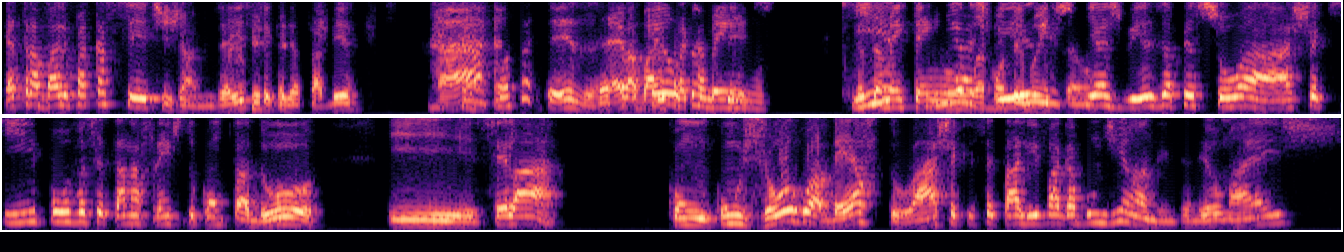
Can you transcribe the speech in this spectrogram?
É trabalho pra cacete, James. É isso que você queria saber? ah, com certeza. É, é trabalho pra também... cacete. Que, eu também tenho uma às contribuição. Vezes, e às vezes a pessoa acha que por você estar tá na frente do computador e, sei lá, com, com o jogo aberto, acha que você está ali vagabundeando, entendeu? Mas.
